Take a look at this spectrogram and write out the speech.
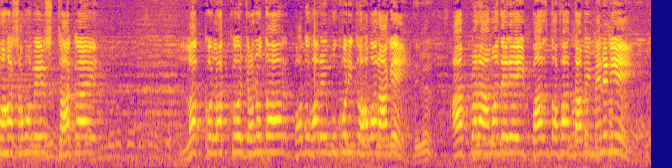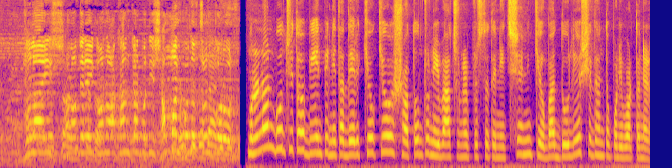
মহাসমাবেশ ঢাকায় লক্ষ লক্ষ জনতার পদভারে মুখরিত হবার আগে আপনারা আমাদের এই পাঁচ দফা দাবি মেনে নিয়ে জুলাই সনদের এই গণ আকাঙ্ক্ষার প্রতি সম্মান প্রদর্শন করুন। মনোনয়ন বঞ্চিত বিএনপি নেতাদের কেউ কেউ স্বতন্ত্র নির্বাচনের প্রস্তুতি নিচ্ছেন, কেউ বা দলীয় সিদ্ধান্ত পরিবর্তনের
